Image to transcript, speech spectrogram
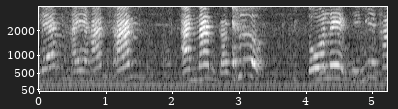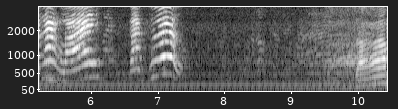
แลนให้หันหันอันนั่นก็คือ ตัวเลขที่มีพลังหลาย ก็คือ สาม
